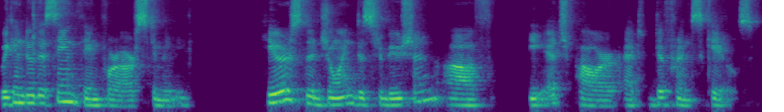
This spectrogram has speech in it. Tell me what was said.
We can do the same thing for our stimuli. Here's the joint distribution of the edge power at different scales.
